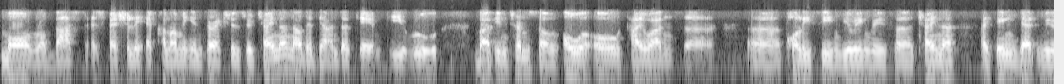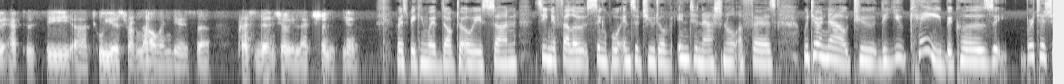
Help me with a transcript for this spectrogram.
more robust, especially economic interactions with China now that they're under KMT rule. But in terms of overall Taiwan's uh, uh, policy in dealing with uh, China, I think that we will have to see two years from now when there's a presidential election here. We're speaking with Dr. Ooi Sun, Senior Fellow, Singapore Institute of International Affairs. We turn now to the UK because British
